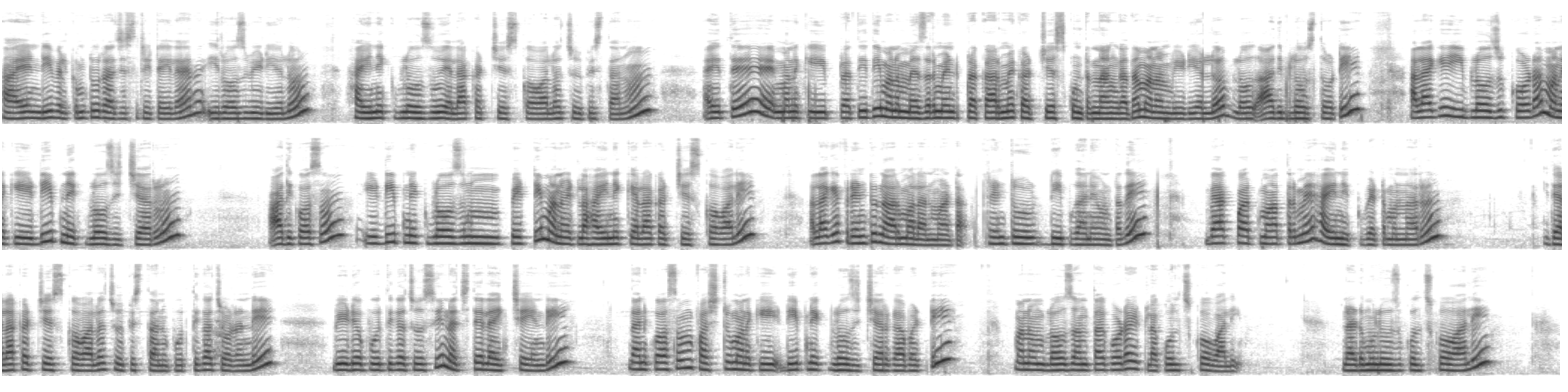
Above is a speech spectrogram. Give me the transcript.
Hi అండి. Welcome to Rajashree tailor. ఈరోజు వీడియోలో హై నెక్ బ్లౌజు ఎలా కట్ చేసుకోవాలో చూపిస్తాను. అయితే మనకి ప్రతిదీ మనం మెజర్మెంట్ ప్రకారమే కట్ చేసుకుంటున్నాం కదా మనం వీడియోలో బ్లౌజ్ ఆది బ్లౌజ్ తోటి. అలాగే ఈ బ్లౌజ్ కూడా మనకి డీప్ నెక్ బ్లౌజ్ ఇచ్చారు. అది కోసం ఈ డీప్ నెక్ బ్లౌజ్ను పెట్టి మనం ఇట్లా హై నెక్ ఎలా కట్ చేసుకోవాలి. అలాగే ఫ్రంట్ నార్మల్ అనమాట ఫ్రంట్ డీప్గానే ఉంటుంది. బ్యాక్ పార్ట్ మాత్రమే హై నెక్ పెట్టమన్నారు. ఇది ఎలా కట్ చేసుకోవాలో చూపిస్తాను పూర్తిగా చూడండి. వీడియో పూర్తిగా చూసి నచ్చితే లైక్ చేయండి. దానికోసం ఫస్ట్ మనకి డీప్ నెక్ బ్లౌజ్ ఇచ్చారు కాబట్టి మనం బ్లౌజ్ అంతా కూడా ఇట్లా కొలుచుకోవాలి. నడుము లూజు కొలుచుకోవాలి.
